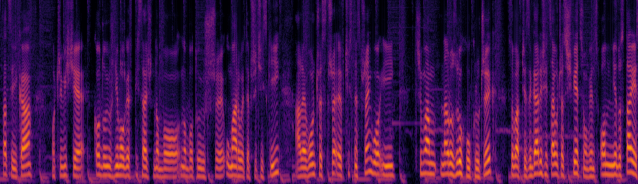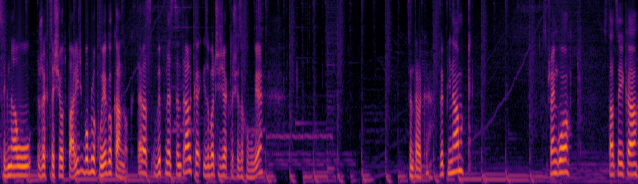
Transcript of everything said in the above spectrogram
stacyjka. Oczywiście kodu już nie mogę wpisać, no bo, no bo tu już y, umarły te przyciski, ale włączę, sprze- wcisnę sprzęgło i trzymam na rozruchu kluczyk. Zobaczcie, zegary się cały czas świecą, więc on nie dostaje sygnału, że chce się odpalić, bo blokuje go Canlock. Teraz wypnę centralkę i zobaczycie, jak to się zachowuje. Centralkę wypinam. Sprzęgło, stacyjka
